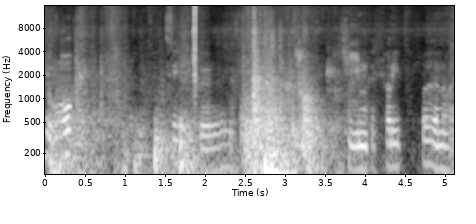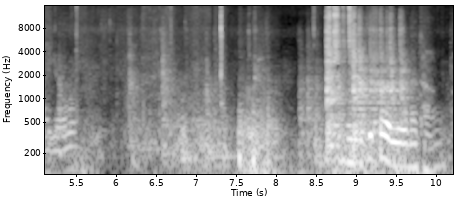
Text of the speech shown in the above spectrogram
โยกสิเกินชีมกับคลิปเปอร์หน่อยโยก มีที่เปิดอยู่ในถัง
